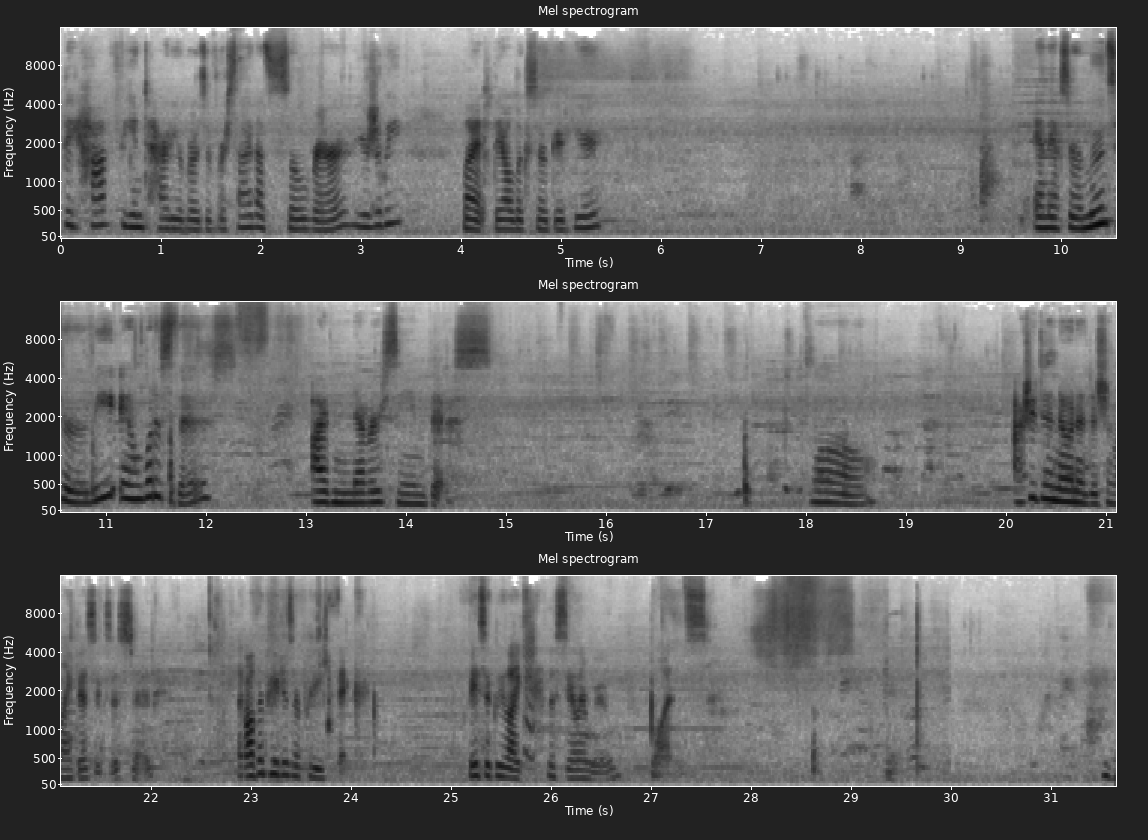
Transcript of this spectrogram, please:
They have the entirety of Rose of Versailles. That's so rare usually, but they all look so good here. And they have Sailor Moon, Sailor V, and what is this? I've never seen this. Whoa. I actually didn't know an edition like this existed. Like all the pages are pretty thick. Basically like the Sailor Moon ones.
